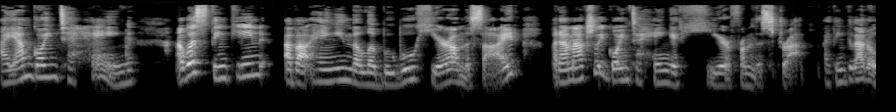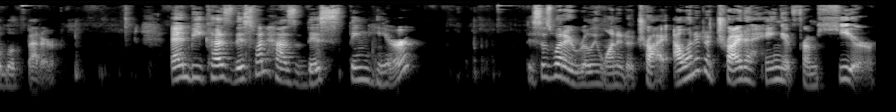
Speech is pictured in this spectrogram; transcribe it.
I am going to hang. I was thinking about hanging the Labubu here on the side, but I'm actually going to hang it here from the strap. I think that'll look better. And because this one has this thing here, this is what I really wanted to try. I wanted to try to hang it from here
